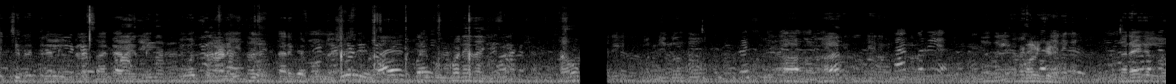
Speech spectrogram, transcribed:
ಹೆಚ್ಚಿನ ರೀತಿಯಲ್ಲಿ ನಿಮ್ಗಳ ಸಹಕಾರ ಇರಲಿ. ಇವತ್ತು ನಾಳೆ ಇದ್ದು ಕಾರ್ಯಕ್ರಮವನ್ನು ಯಶಸ್ವಿಗೊಳಿಸಬೇಕು. ಕೊನೆಯದಾಗಿ ಸರ್ ತಾವು ಮತ್ತು ಇನ್ನೊಂದು ಆ, ಆ? ನರೇಗಲ್ಲು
